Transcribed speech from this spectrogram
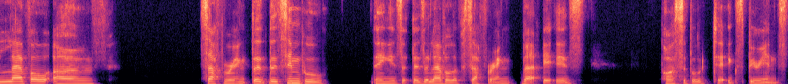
level of suffering. The the simple thing is that there's a level of suffering that it is possible to experience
